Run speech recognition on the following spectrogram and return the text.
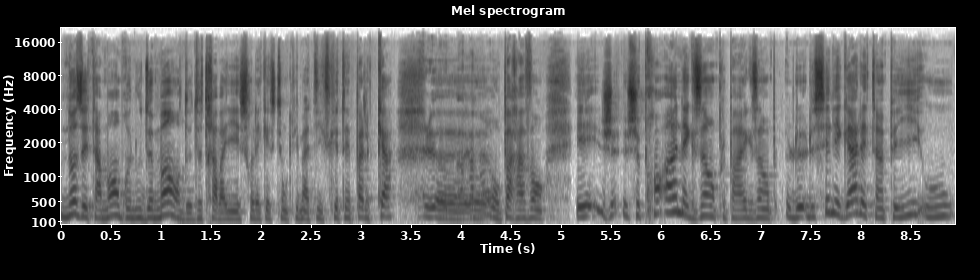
nos États membres nous demandent de travailler sur les questions climatiques, ce qui n'était pas le cas euh, auparavant. Et je, prends un exemple, par exemple. le le Sénégal est un pays où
